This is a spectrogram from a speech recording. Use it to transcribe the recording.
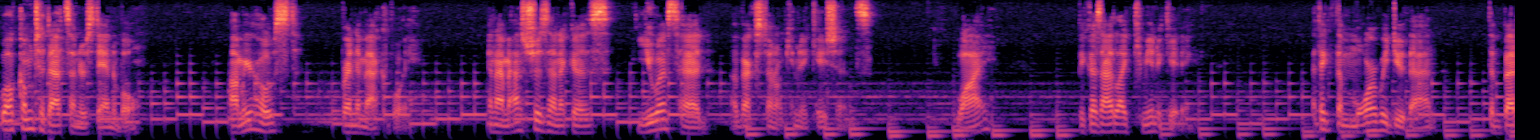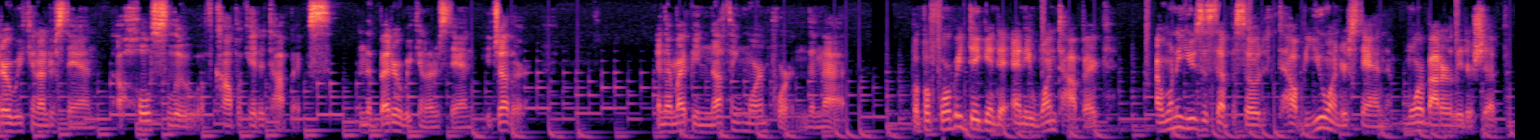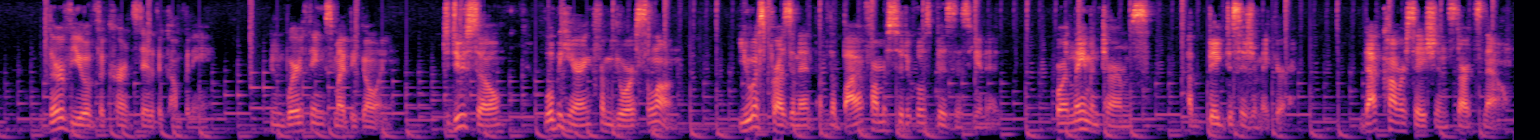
Welcome to That's Understandable. I'm your host, Brendan McAvoy, and I'm AstraZeneca's U.S. Head of External Communications. Why? Because I like communicating. I think the more we do that, the better we can understand a whole slew of complicated topics, and the better we can understand each other. And there might be nothing more important than that. But before we dig into any one topic, I want to use this episode to help you understand more about our leadership, their view of the current state of the company, and where things might be going. To do so, we'll be hearing from Joris Silon, U.S. President of the Biopharmaceuticals Business Unit, or in layman terms, a big decision maker. That conversation starts now.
